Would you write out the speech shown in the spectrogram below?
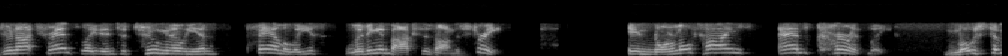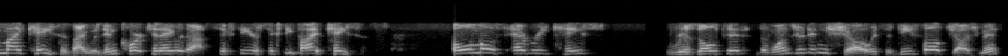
do not translate into 2 million families living in boxes on the street. In normal times and currently, most of my cases, I was in court today with about 60 or 65 cases. Almost every case resulted, the ones who didn't show, it's a default judgment.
